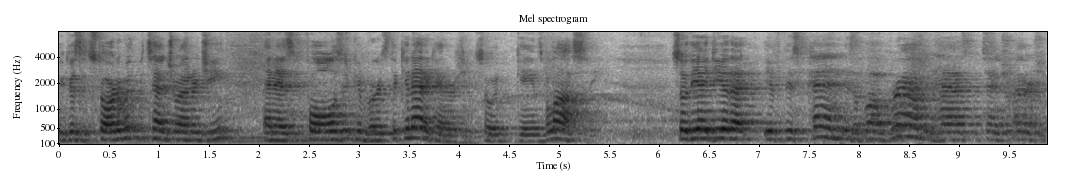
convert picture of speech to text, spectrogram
because it started with potential energy, and as it falls, it converts to kinetic energy, so it gains velocity. So the idea that if this pen is above ground, it has potential energy.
